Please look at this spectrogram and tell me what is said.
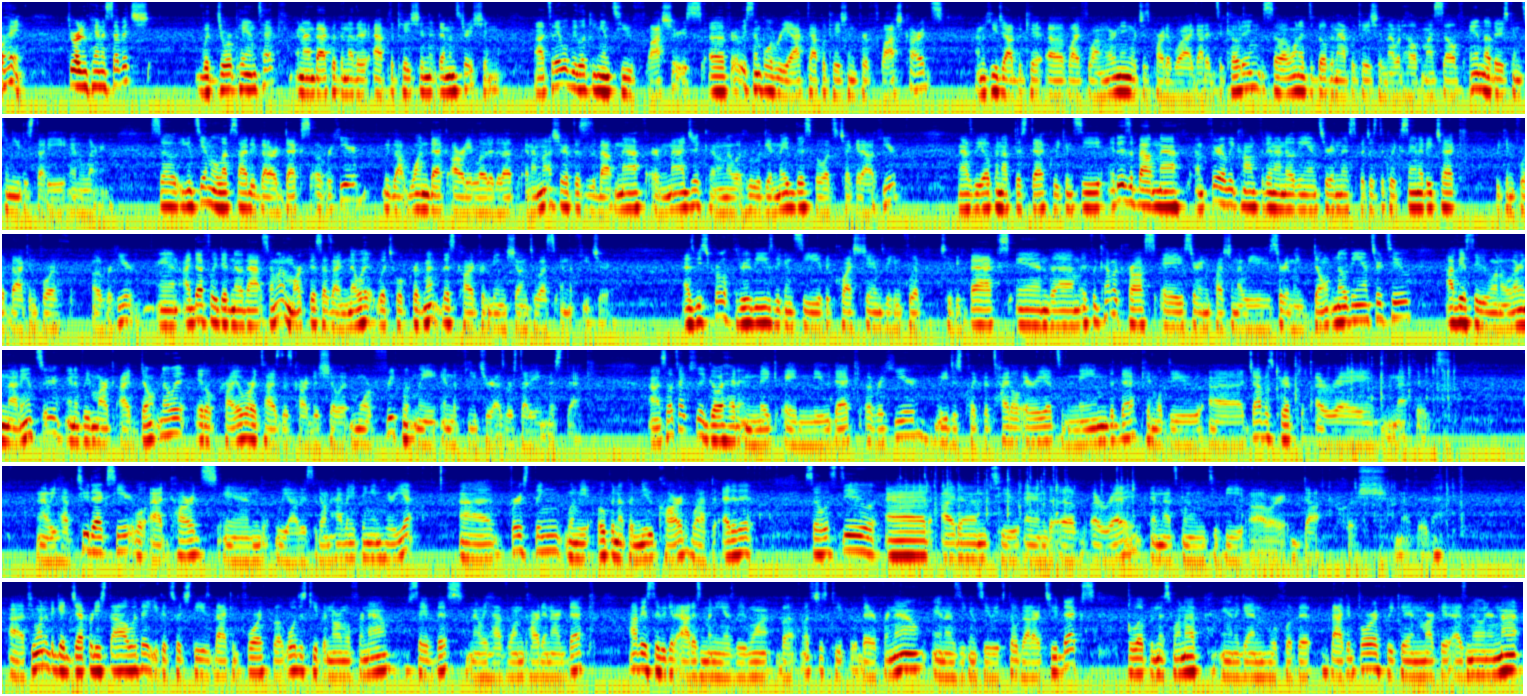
Oh hey, Jordan Panasevich with Jorpan Tech, and I'm back with another application demonstration. Uh, today we'll be looking into flashers, a fairly simple React application for flashcards. I'm a huge advocate of lifelong learning, which is part of why I got into coding, so I wanted to build an application that would help myself and others continue to study and learn. So you can see on the left side we've got our decks over here. We've got one deck already loaded up and I'm not sure if this is about math or magic. I don't know what hooligan made this but let's check it out here. And as we open up this deck we can see it is about math. I'm fairly confident I know the answer in this but just a quick sanity check. We can flip back and forth over here and I definitely did know that so I'm going to mark this as I know it which will prevent this card from being shown to us in the future. As we scroll through these, we can see the questions, we can flip to the backs, and um, if we come across a certain question that we certainly don't know the answer to, obviously we want to learn that answer, and if we mark I don't know it, it'll prioritize this card to show it more frequently in the future as we're studying this deck. Uh, so let's actually go ahead and make a new deck over here. We just click the title area to name the deck, and we'll do uh, JavaScript array methods. Now we have two decks here. We'll add cards, and we obviously don't have anything in here yet. Uh, first thing, when we open up a new card, we'll have to edit it. So let's do add item to end of array, and that's going to be our dot push method. Uh, if you wanted to get Jeopardy style with it, you could switch these back and forth, but we'll just keep it normal for now. Save this. Now we have one card in our deck. Obviously we could add as many as we want, but let's just keep it there for now. And as you can see, we've still got our two decks. We'll open this one up, and again, we'll flip it back and forth. We can mark it as known or not.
